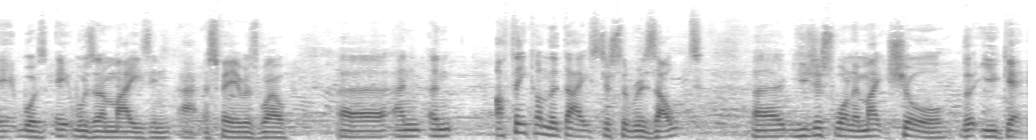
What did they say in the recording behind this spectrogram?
it was it was an amazing atmosphere as well. Uh, and and I think on the day it's just a result. Uh, you just want to make sure that you get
